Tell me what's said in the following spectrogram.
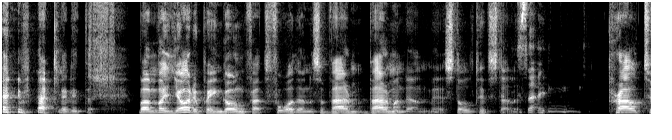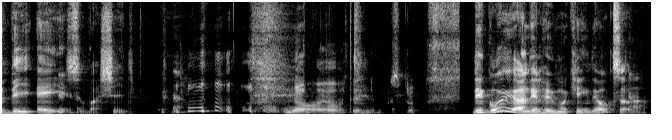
Nej, verkligen inte. Man bara gör det på en gång för att få den och så bär, bär man den med stolthet istället. Exakt. Proud to be A, så bara shit. Ja, ja, det är också bra. Det går ju att göra en del humor kring det också. Ja.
